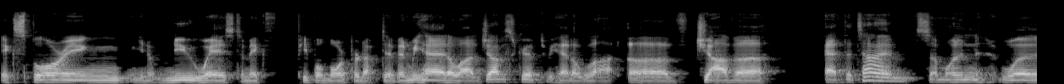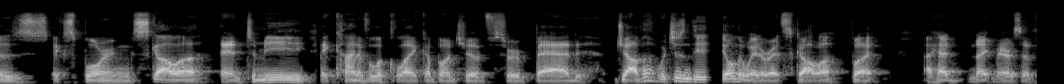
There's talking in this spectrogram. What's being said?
exploring, you know, new ways to make people more productive. And we had a lot of JavaScript. We had a lot of Java. At the time, someone was exploring Scala. And to me, it kind of looked like a bunch of sort of bad Java, which isn't the only way to write Scala, but I had nightmares of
